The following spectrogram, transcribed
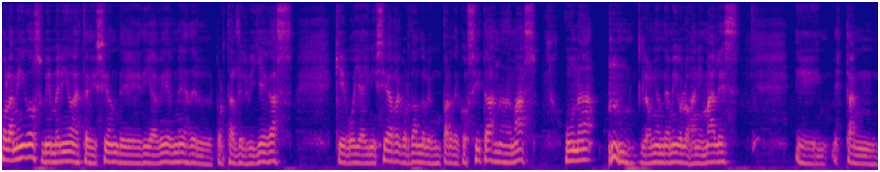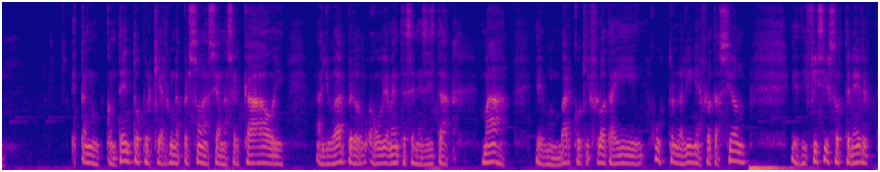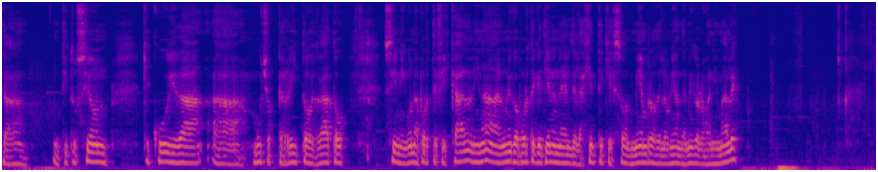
Hola amigos, bienvenidos a esta edición de día viernes del portal del Villegas, que voy a iniciar recordándoles un par de cositas nada más. Una, la Unión de Amigos Los Animales eh, están, están contentos porque algunas personas se han acercado y ayudar, pero obviamente se necesita más. Un barco que flota ahí justo en la línea de flotación. Es difícil sostener esta institución que cuida a muchos perritos, gatos, sin ningún aporte fiscal ni nada. El único aporte que tienen es el de la gente que son miembros de la Unión de Amigos de los Animales.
